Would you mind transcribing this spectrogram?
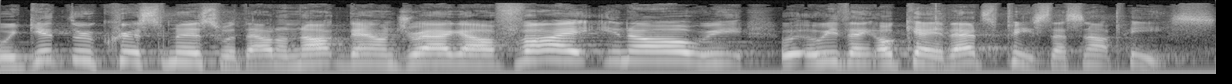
we get through Christmas without a knockdown drag out fight, you know, we we think, okay, that's peace. That's not peace.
